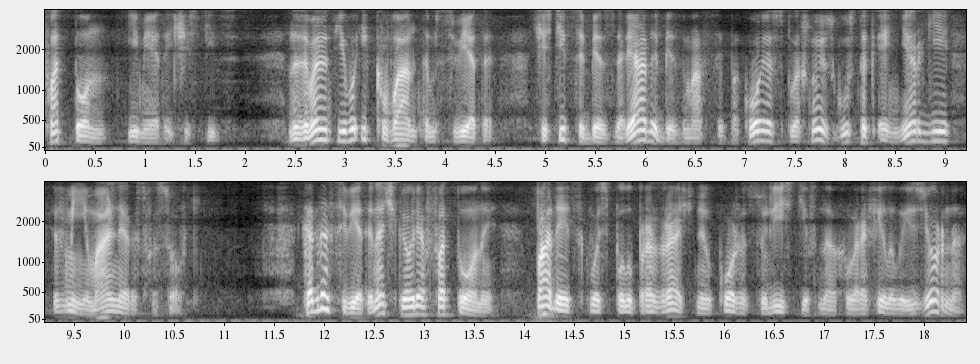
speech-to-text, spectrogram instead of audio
Фотон – имя этой частицы. Называют его и квантом света – Частица без заряда, без массы покоя, сплошной сгусток энергии в минимальной расфасовке. Когда свет, иначе говоря, фотоны, падает сквозь полупрозрачную кожицу листьев на хлорофилловые зерна,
